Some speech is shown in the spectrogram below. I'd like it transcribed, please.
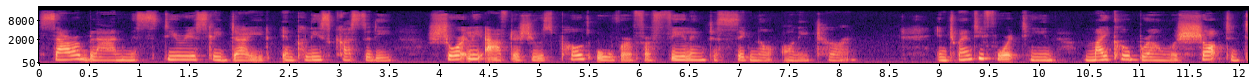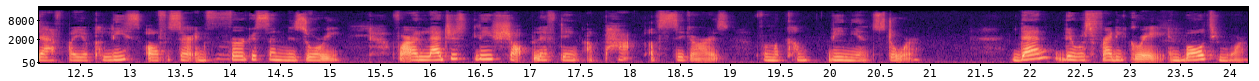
Sandra Bland mysteriously died in police custody shortly after she was pulled over for failing to signal on a turn. In 2014, Michael Brown was shot to death by a police officer in Ferguson, Missouri, for allegedly shoplifting a pack of cigars from a convenience store. Then there was Freddie Gray in Baltimore,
